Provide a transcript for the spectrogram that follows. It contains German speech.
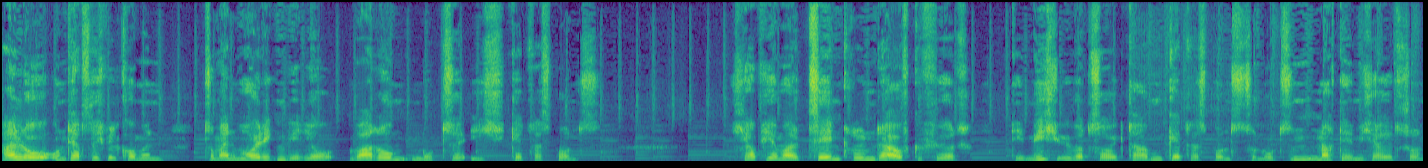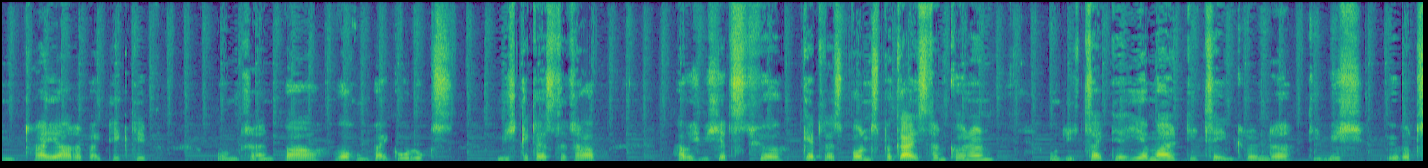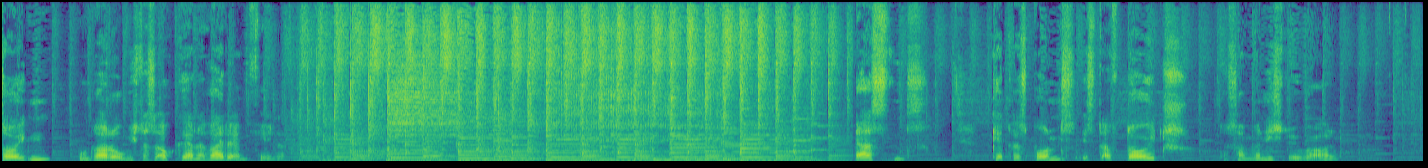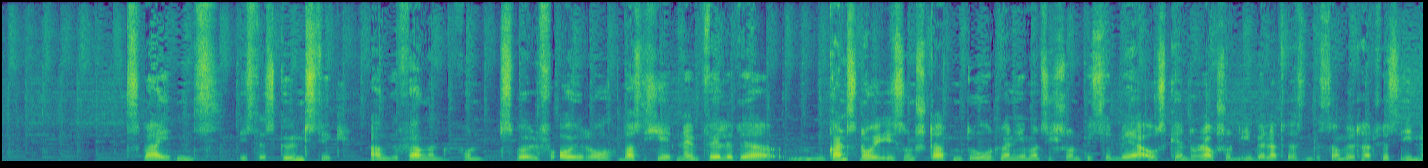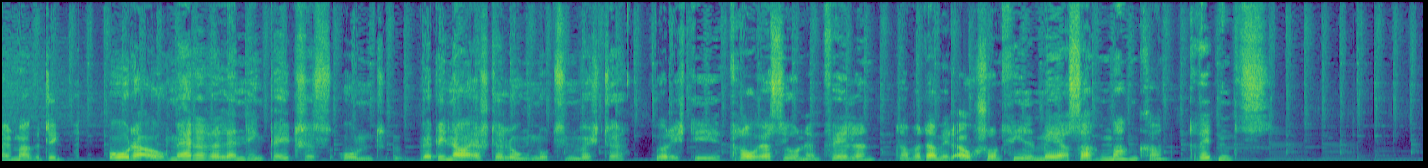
Hallo und herzlich willkommen zu meinem heutigen Video Warum nutze ich GetResponse? Ich habe hier mal 10 Gründe aufgeführt, die mich überzeugt haben, GetResponse zu nutzen, nachdem ich ja jetzt schon drei Jahre bei Clicktip und ein paar Wochen bei Golux mich getestet habe, habe ich mich jetzt für GetResponse begeistern können und ich zeige dir hier mal die 10 Gründe, die mich überzeugen und warum ich das auch gerne weiterempfehle. Erstens, GetResponse ist auf Deutsch, das haben wir nicht überall. Zweitens ist es günstig, angefangen von 12 Euro, was ich jedem empfehle, der ganz neu ist und starten tut, wenn jemand sich schon ein bisschen mehr auskennt und auch schon E-Mail-Adressen gesammelt hat fürs E-Mail-Marketing oder auch mehrere Landing-Pages und Webinarerstellung nutzen möchte, würde ich die Pro-Version empfehlen, da man damit auch schon viel mehr Sachen machen kann. Drittens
